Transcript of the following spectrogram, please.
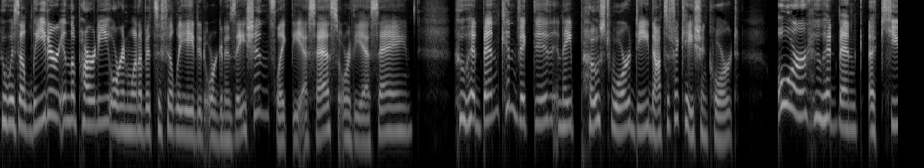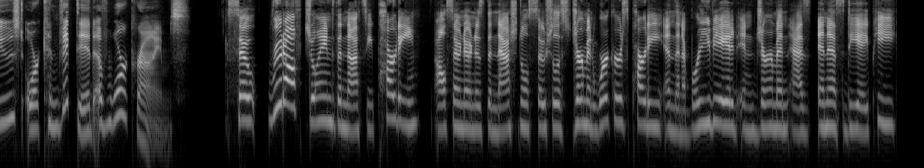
who was a leader in the party or in one of its affiliated organizations, like the SS or the SA, who had been convicted in a post war denazification court or who had been accused or convicted of war crimes. So, Rudolph joined the Nazi Party, also known as the National Socialist German Workers' Party, and then abbreviated in German as NSDAP,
